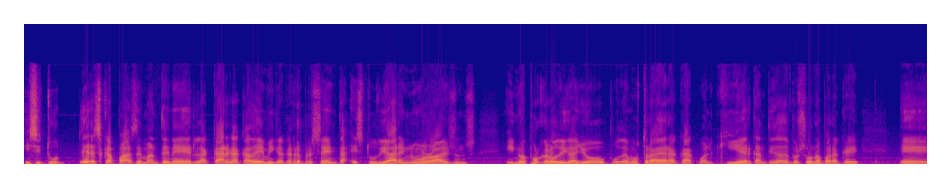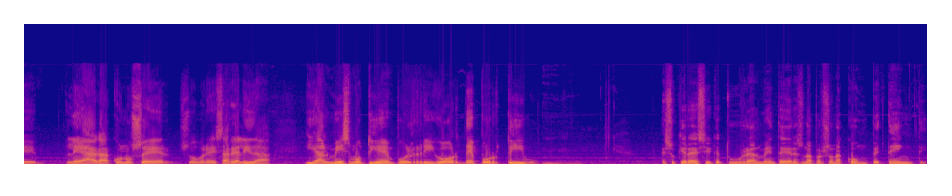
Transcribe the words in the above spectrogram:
Y si tú eres capaz de mantener la carga académica que representa estudiar en New Horizons, y no es porque lo diga yo, podemos traer acá cualquier cantidad de personas para que eh, le haga conocer sobre esa realidad y al mismo tiempo el rigor deportivo. Eso quiere decir que tú realmente eres una persona competente.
